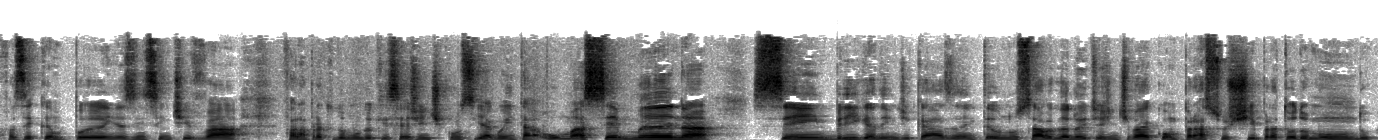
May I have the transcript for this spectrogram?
fazer campanhas, incentivar, falar para todo mundo que se a gente conseguir aguentar uma semana sem briga dentro de casa, então no sábado à noite a gente vai comprar sushi para todo mundo.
